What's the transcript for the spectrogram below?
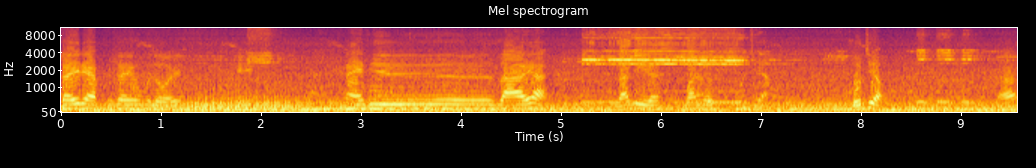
cây đẹp cái cây hôm vừa rồi. Thì cái này thì giá ấy à? Giá gì đấy bao nhiêu? 4 triệu. 4 triệu. Đấy.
